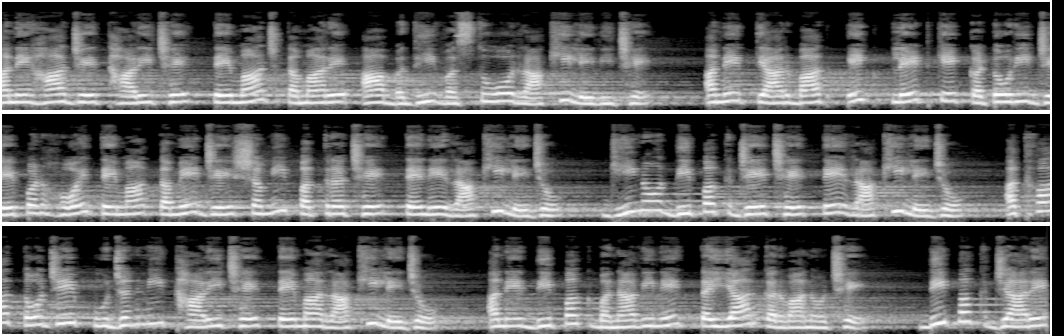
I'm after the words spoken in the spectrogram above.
અને હા, જે થાળી છે, તેમાં જ તમારે આ બધી વસ્તુઓ રાખી લેવી છે. અને ત્યારબાદ એક પ્લેટ કે કટોરી જે પણ હોય, તેમાં તમે જે શમી પત્ર છે, તેને રાખી લેજો. ઘીનો દીપક જે છે, તે રાખી લેજો. અથવા તો જે પૂજનની થાળી છે તેમાં રાખી લેજો અને દીપક બનાવીને તૈયાર કરવાનો છે. દીપક જ્યારે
